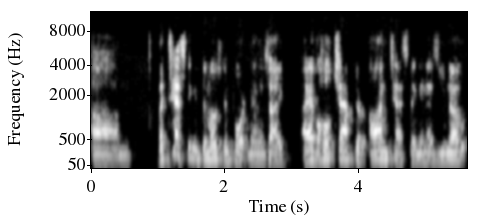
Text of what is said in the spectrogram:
Um, but testing is the most important. And as I, I have a whole chapter on testing. And as you know,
